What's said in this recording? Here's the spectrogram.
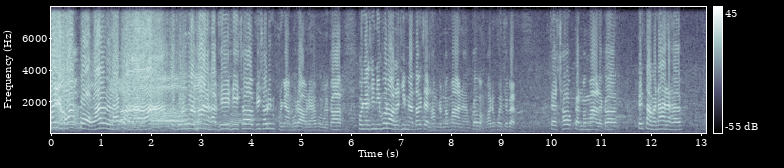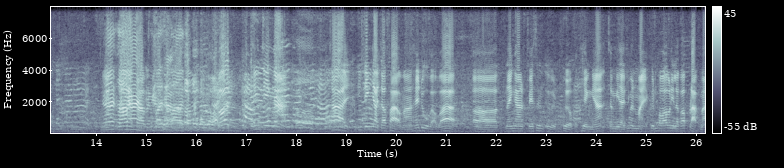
ไม่ถึงว่าบอกว่าเออล้านกว่าแล้วนะขอบคุณทุกคนมากนะครับที่ที่ชอบที่ชอบด้วยผลงานพวกเรานะครับผมแล้วก็ผลงานชิ้นนี้พวกเราและทีมงานตั้งใจทำกันมากๆนะครับก็หวังว่าทุกคนจะแบบจะชอบกันมากๆ แล้วก็ เต้นตามกันได้นะครับเล่นง่ายมากง่ายครับสบายสบายๆครับก็จริงๆอะใช่จริงๆ อยากจะฝากมาให้ดูแบบว่าเอ่อในงานเฟสอื่นๆเผื่อเพลงเนี้ยจะมีอะไรที่มันใหม่ขึ้นเพราะว่าวันนี้เราก็ปรับมา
